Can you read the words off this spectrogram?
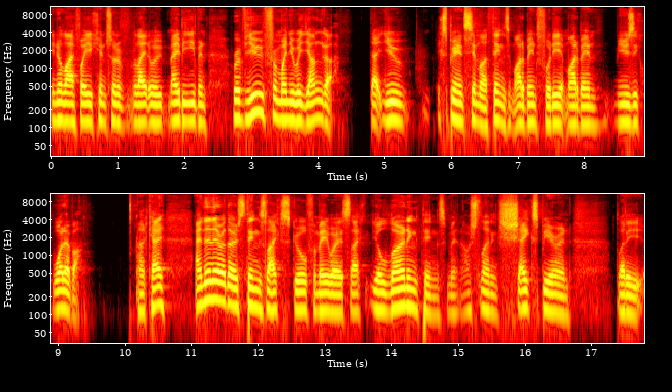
in your life where you can sort of relate or maybe even review from when you were younger that you experienced similar things. It might have been footy, it might have been music, whatever. Okay. And then there are those things like school for me where it's like you're learning things. Man, I was learning Shakespeare and bloody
